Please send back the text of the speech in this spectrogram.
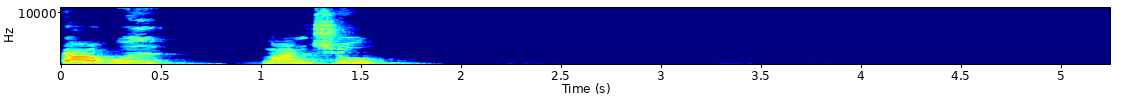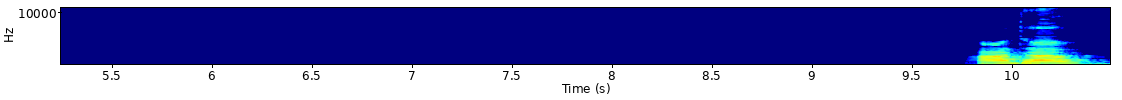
राहुल हिमांशु। माधव।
